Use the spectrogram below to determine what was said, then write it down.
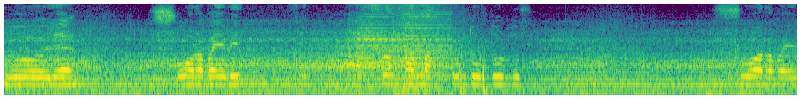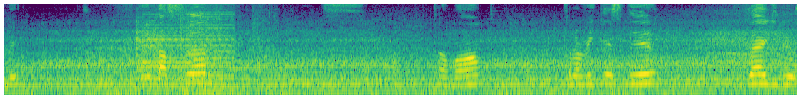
Şöyle şu arabaya bir Atsın Allah dur dur dur dur. Şu arabaya bir atsın. Tamam. Trafik testi güzel gidiyor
